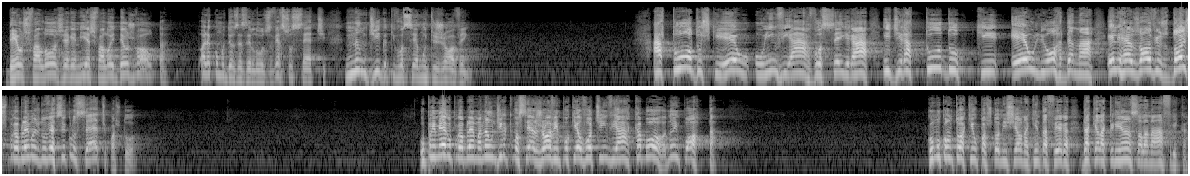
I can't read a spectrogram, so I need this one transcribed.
Deus falou, Jeremias falou e Deus volta. Olha como Deus é zeloso. Verso 7. Não diga que você é muito jovem a todos que eu o enviar, você irá e dirá tudo que eu lhe ordenar. Ele resolve os dois problemas do versículo 7, pastor. O primeiro problema, não diga que você é jovem porque eu vou te enviar. Acabou, não importa. Como contou aqui o pastor Michel na quinta-feira, daquela criança lá na África.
